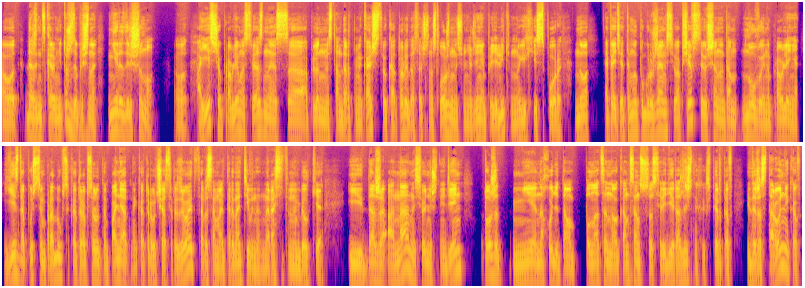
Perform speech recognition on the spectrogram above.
Вот. Даже, скажем, не то, что запрещено, не разрешено. Вот. А есть еще проблемы, связанные с э, определенными стандартами качества, которые достаточно сложно на сегодняшний день определить, у многих есть споры. Но, опять, это мы погружаемся вообще в совершенно там новые направления. Есть, допустим, продукция, которая абсолютно понятная, которая вот сейчас развивается, та самая альтернативная, на растительном белке. И даже она на сегодняшний день тоже не находит там полноценного консенсуса среди различных экспертов и даже сторонников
